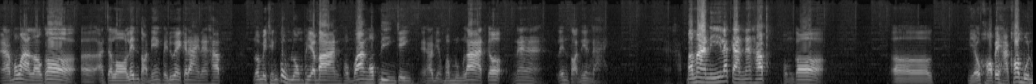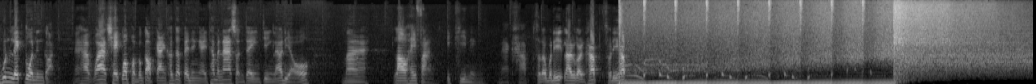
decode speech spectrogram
นะครับเมื่อวานเราก็อาจจะรอเล่นต่อเนื่องไปด้วยก็ได้นะครับ รวมไปถึงกลุ่มโรงพยาบาล ผมว่างบดีจริงๆนะครับอย่างบำรุงราษฎร์ก็น่าเล่นต่อเนื่องได้นะครับประมาณนี้แล้วกันนะครับ ผมก็เออเดี๋ยวขอไปหาข้อมูลหุ้นเล็กตัวหนึ่งก่อนนะครับว่าเช็คว่าผลประกอบการเขาจะเป็นยังไง ถ้ามันน่าสนใจจริง ๆ แล้วเดี๋ยวมาเล่าให้ฟังอีกทีหนึ่งนะครับสำหรับวันนี้ลาไปก่อนครับ สวัสดีครับ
